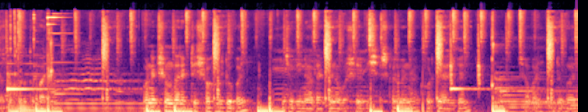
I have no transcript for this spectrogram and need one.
যত দ্রুত পারি অনেক সুন্দর একটি শহর দুবাই। যদি না দেখেন, অবশ্যই বিশ্বাস করবেন না, ঘুরতে আসবেন। সবাই দুবাই,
